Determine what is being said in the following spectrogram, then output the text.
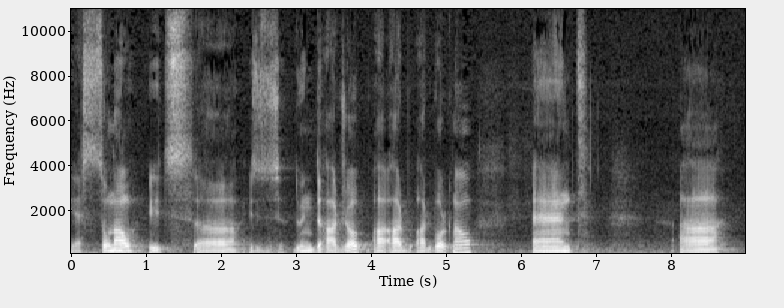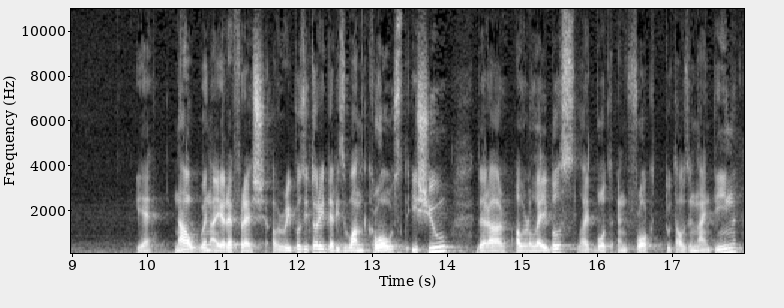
Yes, so now it's, uh, it's doing the hard job, hard, hard work now. And uh, yeah, now when I refresh our repository, there is one closed issue. There are our labels like bot and flock 2019.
